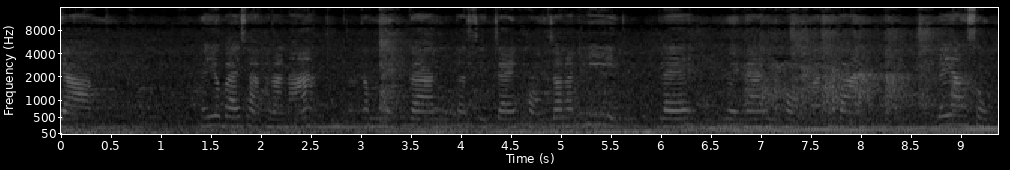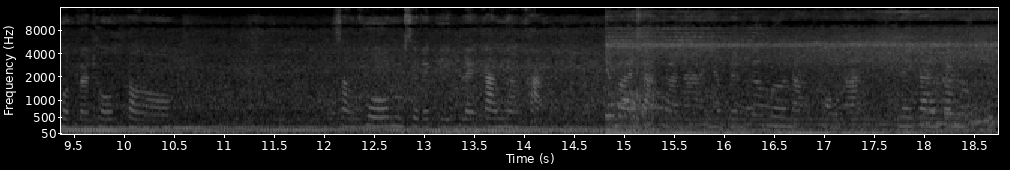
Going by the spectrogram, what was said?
อย่างนโยบายสาธารณะกำหนดการตัดสินใจของเจ้าหน้าที่ และหน่วยงานของรัฐบาลได้ยังส่งผลกระทบต่อ สังคม เศรษฐกิจและการเมืองค่ะนโยบายสาธารณะยังเป็นเครื่องมือหลักของรัฐในการกำหนดทิศ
